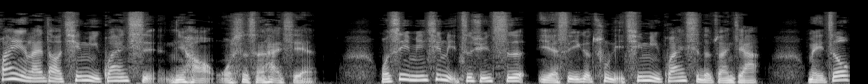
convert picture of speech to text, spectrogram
欢迎来到亲密关系。你好，我是陈海贤，我是一名心理咨询师，也是一个处理亲密关系的专家。每周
